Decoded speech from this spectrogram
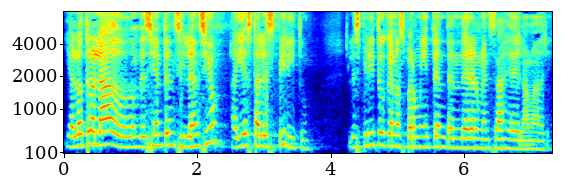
Y al otro lado, donde sienten silencio, ahí está el espíritu, el espíritu que nos permite entender el mensaje de la Madre.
